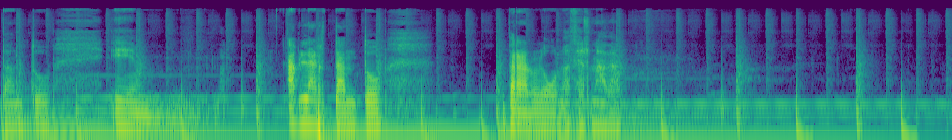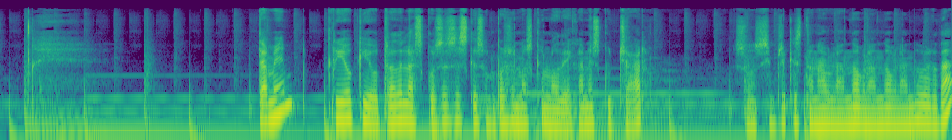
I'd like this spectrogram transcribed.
tanto em, hablar tanto para luego no hacer nada. También creo que otra de las cosas es que son personas que no dejan escuchar. Son siempre que están hablando, hablando, hablando, ¿verdad?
